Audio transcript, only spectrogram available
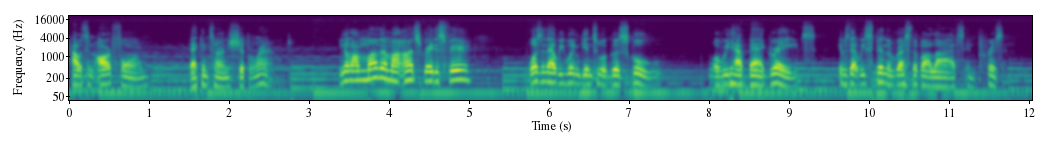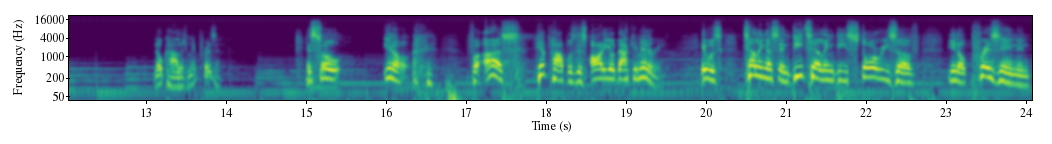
how it's an art form that can turn the ship around. You know, my mother and my aunt's greatest fear wasn't that we wouldn't get into a good school or we'd have bad grades. It was that we spend the rest of our lives in prison. No college meant prison. And so, you know, for us, hip hop was this audio documentary. It was telling us and detailing these stories of, you know, prison and,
